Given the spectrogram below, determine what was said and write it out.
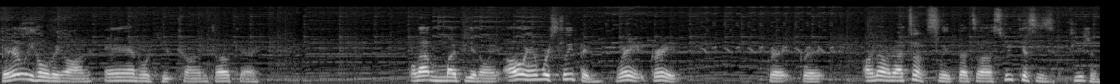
Barely holding on, and we're Cute Charmed, okay. Well, that might be annoying. Oh, and we're sleeping. Great, great. Great, great. Oh no, that's not sleep, that's uh, Sweet Kisses Confusion.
